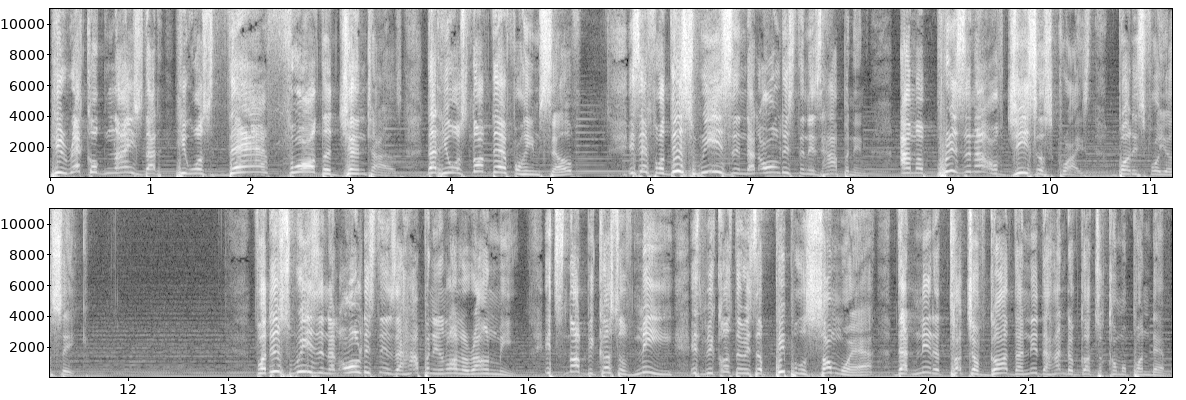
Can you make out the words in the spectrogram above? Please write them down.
He recognized that he was there for the Gentiles, that he was not there for himself. He said, For this reason that all this thing is happening, I'm a prisoner of Jesus Christ, but it's for your sake. For this reason that all these things are happening all around me. It's not because of me, it's because there is a people somewhere that need a touch of God, that need the hand of God to come upon them.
